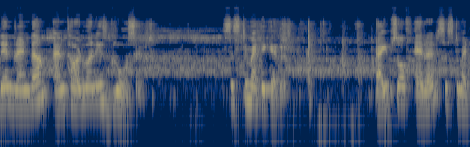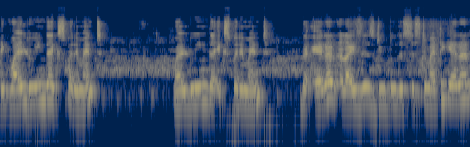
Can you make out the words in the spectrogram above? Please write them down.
then random and third one is gross error. Systematic error. Types of error systematic. While doing the experiment while doing the experiment the error arises due to the systematic error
